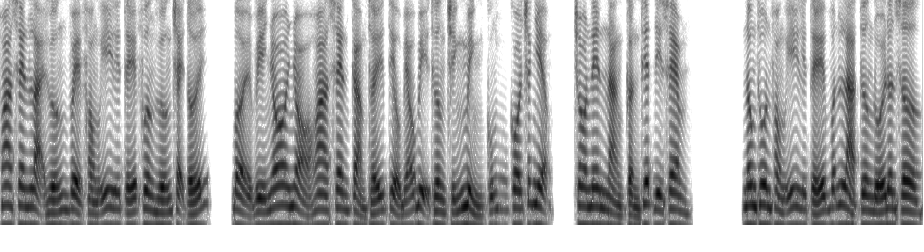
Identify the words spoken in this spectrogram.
hoa sen lại hướng về phòng y tế phương hướng chạy tới, bởi vì nho nhỏ hoa sen cảm thấy tiểu béo bị thương chính mình cũng có trách nhiệm, cho nên nàng cần thiết đi xem. Nông thôn phòng y tế vẫn là tương đối đơn sơ,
